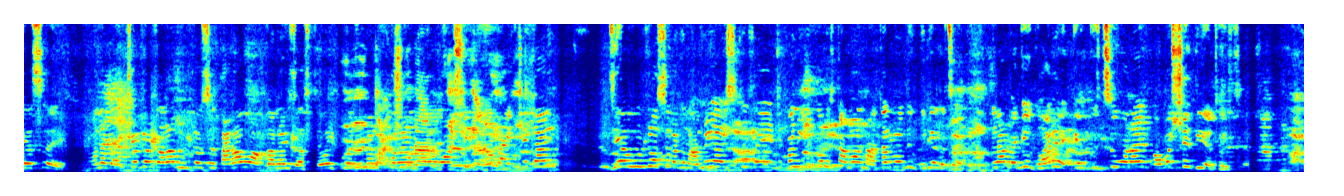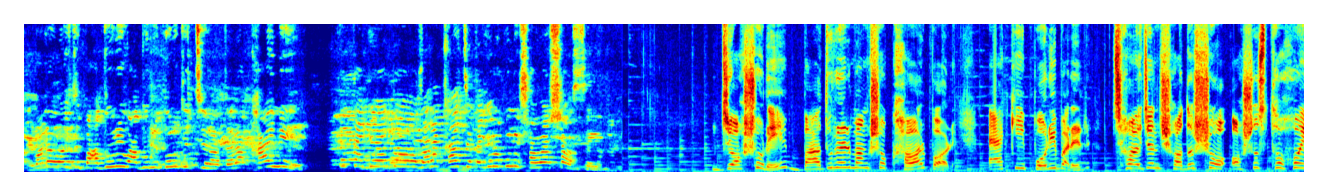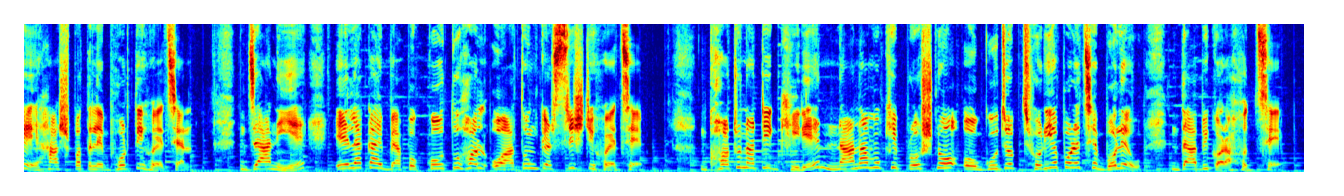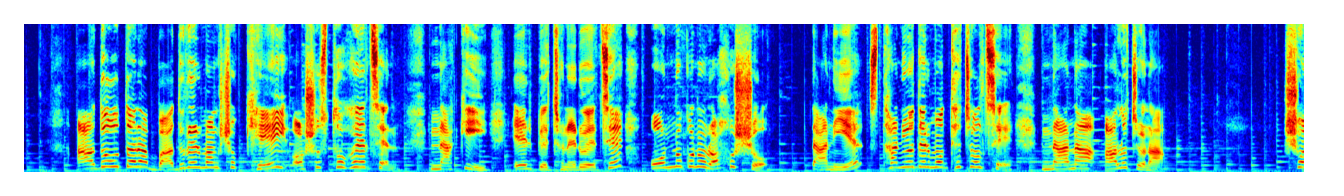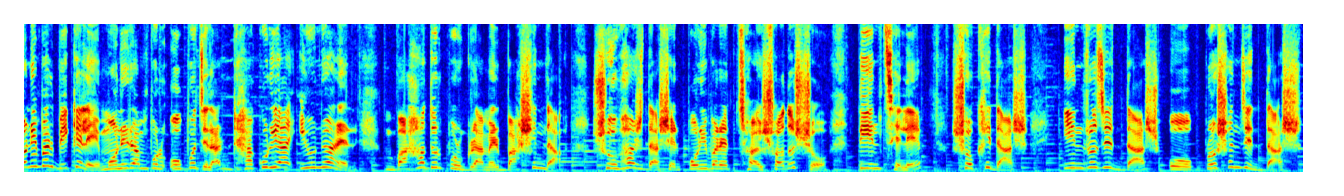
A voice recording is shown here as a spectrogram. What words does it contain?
গেছে। মানে ব্যবসাটা যারা উল্টেছে তারাও হয়ে যাচ্ছে ওই বাইকটাই যে উল্টোছে এখন আমি আজকে যাই এখানে কি করিস আমার মাথার মধ্যে ঘুরে গেছে তারা নাকি ঘরে কেউ কিছু ওরাই অবশ্যই দিয়ে থইছে। মানে ওই যে বাদুরি বাদুরি করে দিচ্ছে না যারা খায়নি তাকে তো যারা খাচ্ছে তাদের কোনো সমস্যা হচ্ছে না। যশোরে বাদুরের মাংস খাওয়ার পর একই পরিবারের ছয়জন সদস্য অসুস্থ হয়ে হাসপাতালে ভর্তি হয়েছেন, যা নিয়ে এলাকায় ব্যাপক কৌতূহল ও আতঙ্কের সৃষ্টি হয়েছে। ঘটনাটি ঘিরে নানামুখী প্রশ্ন ও গুজব ছড়িয়ে পড়েছে বলেও দাবি করা হচ্ছে। আদৌ তারা বাদুরের মাংস খেয়েই অসুস্থ হয়েছেন, নাকি এর পেছনে রয়েছে অন্য কোনো রহস্য? তা নিয়ে স্থানীয়দের মধ্যে চলছে নানা আলোচনা। শনিবার বিকেলে মনিরামপুর উপজেলার ঢাকুরিয়া ইউনিয়নের বাহাদুরপুর গ্রামের বাসিন্দা সুভাষ দাসের পরিবারের ছয় সদস্য, তিন ছেলে, সখী দাস, ইন্দ্রজিৎ দাস ও প্রসেনজিৎ দাস।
